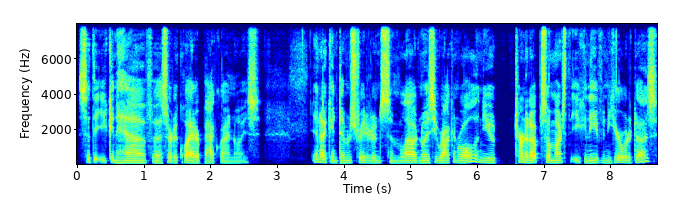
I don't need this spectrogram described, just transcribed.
so that you can have a sort of quieter background noise and I can demonstrate it in some loud, noisy rock and roll, and you turn it up so much that you can even hear what it does.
